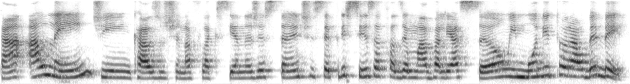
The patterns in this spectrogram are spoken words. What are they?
tá? Além de, em casos de anafilaxia na gestante, você precisa fazer uma avaliação e monitorar o bebê.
